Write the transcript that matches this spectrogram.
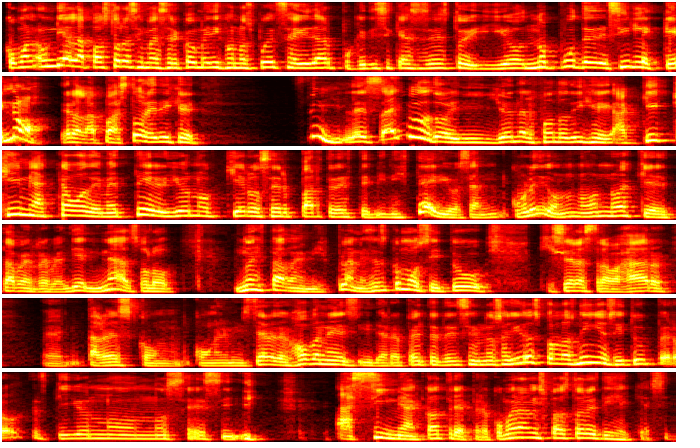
como un día la pastora se me acercó y me dijo, ¿nos puedes ayudar porque dice que haces esto? Y yo no pude decirle que no, era la pastora. Y dije, sí, les ayudo. Y yo en el fondo dije, ¿a qué, me acabo de meter? Yo no quiero ser parte de este ministerio. O sea, como le digo, no, no es que estaba en rebeldía ni nada, solo no estaba en mis planes. Es como si tú quisieras trabajar eh, tal vez con, con, el Ministerio de Jóvenes y de repente te dicen, nos ayudas con los niños y tú, pero es que yo no, no sé si así me encontré, pero como eran mis pastores dije que sí.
